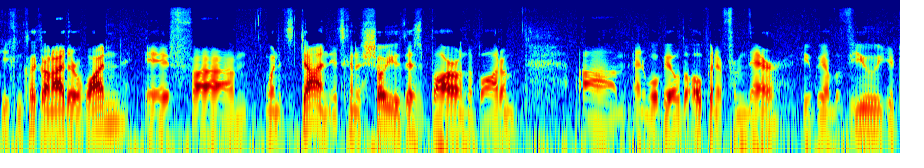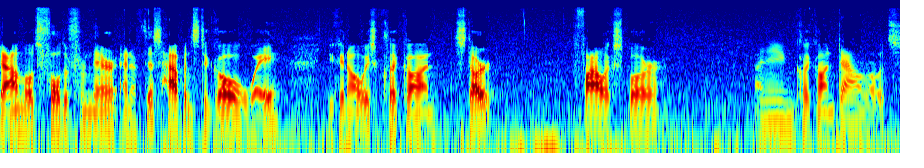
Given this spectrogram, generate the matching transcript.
you can click on either one. If um, when it's done, it's going to show you this bar on the bottom um, and we'll be able to open it from there. You'll be able to view your downloads folder from there and if this happens to go away you can always click on Start, File Explorer, and you can click on Downloads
